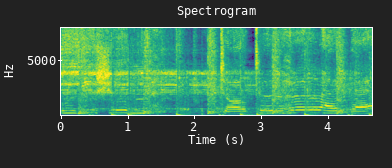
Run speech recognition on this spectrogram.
Well, you shouldn't talk to her like that.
